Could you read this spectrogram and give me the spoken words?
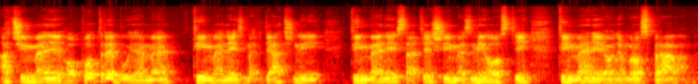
A čím menej ho potrebujeme, tým menej sme vďační, tým menej sa tešíme z milosti, tým menej o ňom rozprávame.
